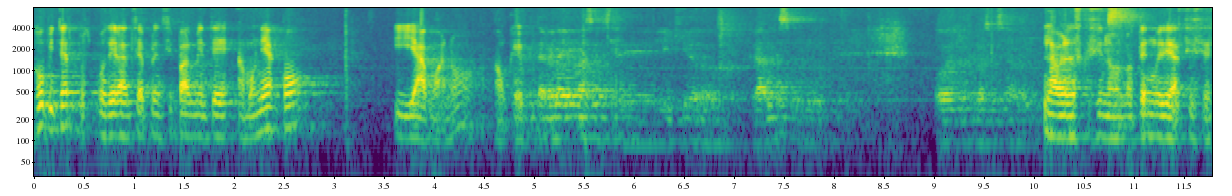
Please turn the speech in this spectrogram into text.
Júpiter, pues pudieran ser principalmente amoníaco y agua, ¿no? Aunque También hay masas de líquido grandes o es lo. La verdad es que si no, no tengo idea si se,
